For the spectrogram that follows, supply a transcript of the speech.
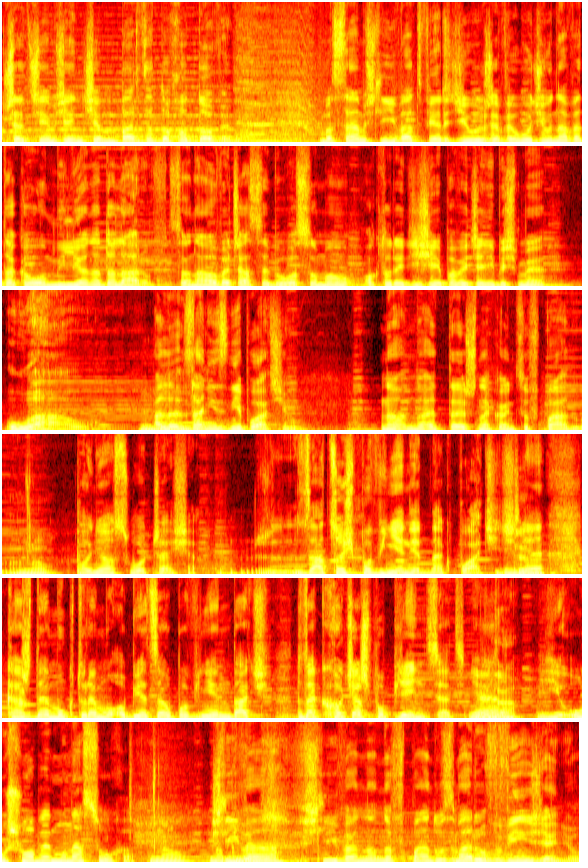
przedsięwzięciem bardzo dochodowym. Bo sam Śliwa twierdził, że wyłudził nawet około miliona dolarów, co na owe czasy było sumą, o której dzisiaj powiedzielibyśmy wow. Ale za nic nie płacił. No, no też na końcu wpadł. No. No. Poniosło Czesia. Za coś powinien jednak płacić, Czym? nie? Każdemu, któremu obiecał, powinien dać, no tak chociaż po 500, nie? Tak. I uszłoby mu na sucho. No, no Śliwa, plus. Śliwa, no, no wpadł, zmarł w więzieniu.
